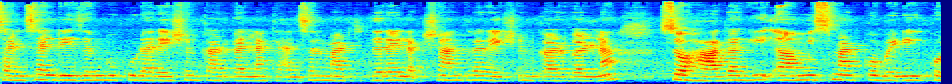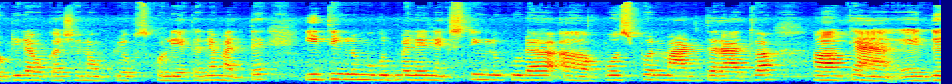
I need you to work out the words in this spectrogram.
ಸಣ್ಣ ಸಣ್ಣ ರೀಸನ್ಗೂ ಕೂಡ ರೇಷನ್ ಕಾರ್ಡ್ಗಳನ್ನ ಕ್ಯಾನ್ಸಲ್ ಮಾಡ್ತಿದ್ದಾರೆ. ಲಕ್ಷಾಂತರ ರೇಷನ್ ಕಾರ್ಡ್ಗಳನ್ನ ಸೊ ಹಾಗಾಗಿ ಮಿಸ್ ಮಾಡ್ಕೋಬೇಡಿ. ಕೊಟ್ಟಿರೋ ಅವಕಾಶನ ಉಪಯೋಗಿಸ್ಕೊಳ್ಳಿ. ಯಾಕಂದರೆ ಮತ್ತೆ ಈ ತಿಂಗಳು ಮುಗಿದ ಮೇಲೆ ನೆಕ್ಸ್ಟ್ ತಿಂಗಳು ಕೂಡ ಪೋಸ್ಟ್ಪೋನ್ ಮಾಡ್ತಾರ ಅಥವಾ ಕ್ಯಾ, ಇದು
